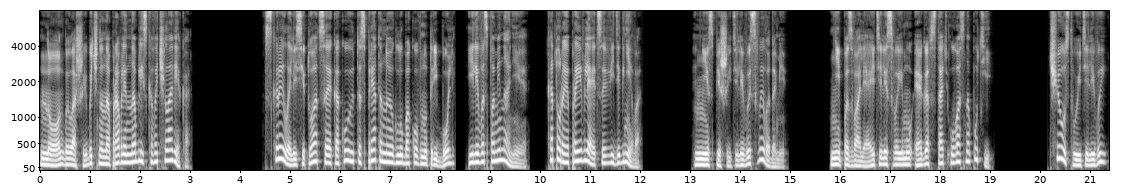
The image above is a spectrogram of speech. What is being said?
Но он был ошибочно направлен на близкого человека. Вскрыла ли ситуация какую-то спрятанную глубоко внутри боль или воспоминание, которое проявляется в виде гнева? Не спешите ли вы с выводами? Не позволяете ли своему эго встать у вас на пути? Чувствуете ли вы,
